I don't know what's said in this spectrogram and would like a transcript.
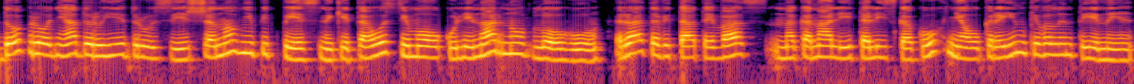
Доброго дня, дорогі друзі, шановні підписники та гості мого кулінарного блогу. Рада вітати вас на каналі Італійська кухня Українки Валентини,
